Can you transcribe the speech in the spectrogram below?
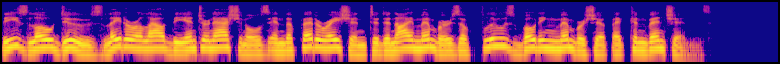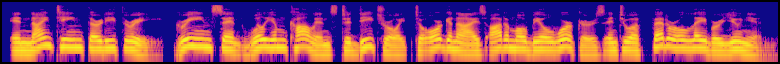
these low dues later allowed the internationals in the federation to deny members of FLU's voting membership at conventions. In 1933, Green sent William Collins to Detroit to organize automobile workers into a federal labor union.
